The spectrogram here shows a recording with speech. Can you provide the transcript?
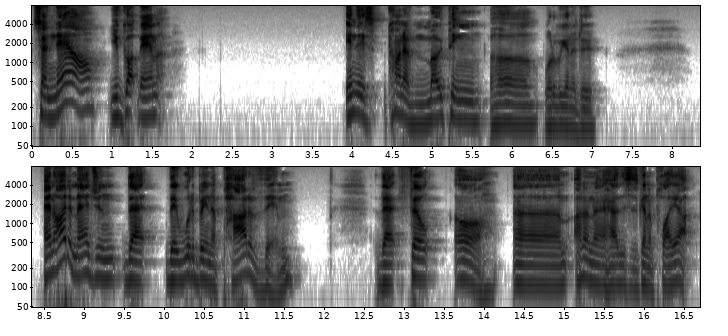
So now you've got them in this kind of moping, oh, what are we going to do? And I'd imagine that there would have been a part of them that felt, oh, um, I don't know how this is going to play out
